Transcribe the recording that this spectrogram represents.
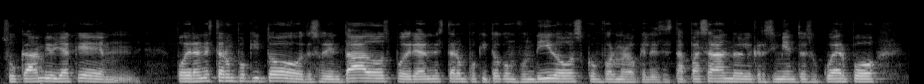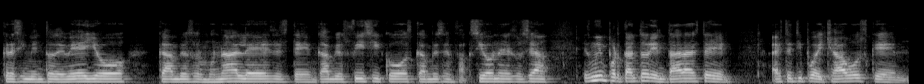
su cambio, ya que mm, podrían estar un poquito desorientados, podrían estar un poquito confundidos conforme a lo que les está pasando el crecimiento de su cuerpo, crecimiento de vello, cambios hormonales, este, cambios físicos, cambios en facciones, o sea, es muy importante orientar a este, a este tipo de chavos que,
